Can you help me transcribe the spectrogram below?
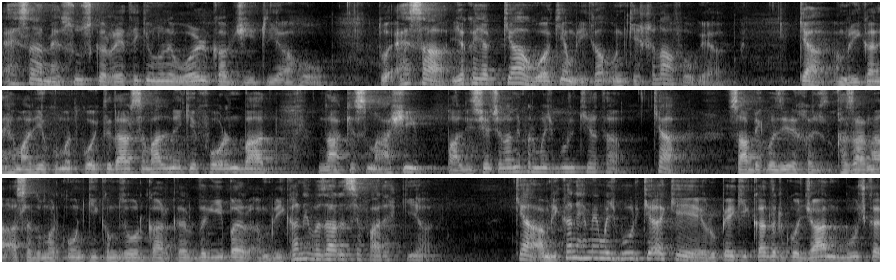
ایسا محسوس کر رہے تھے کہ انہوں نے ورلڈ کپ جیت لیا ہو۔ تو ایسا یک یک کیا ہوا کہ امریکہ ان کے خلاف ہو گیا؟ کیا امریکہ نے ہماری حکومت کو اقتدار سنبھالنے کے فوراً بعد ناقص معاشی پالیسیاں چلانے پر مجبور کیا تھا؟ کیا سابق وزیر خزانہ اسد عمر کو ان کی کمزور کارکردگی پر امریکہ نے وزارت سے فارغ کیا۔ کیا امریکہ نے ہمیں مجبور کیا کہ روپے کی قدر کو جان بوجھ کر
